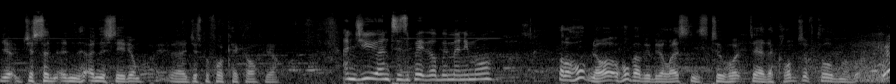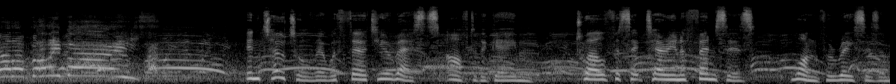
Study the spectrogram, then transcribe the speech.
Yeah, just in, in, in the stadium, uh, just before kick-off, yeah. And do you anticipate there'll be many more? Well, I hope not. I hope everybody listens to what uh, the clubs have told them. We are the Billy Boys! In total, there were 30 arrests after the game 12 for sectarian offences, one for racism.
